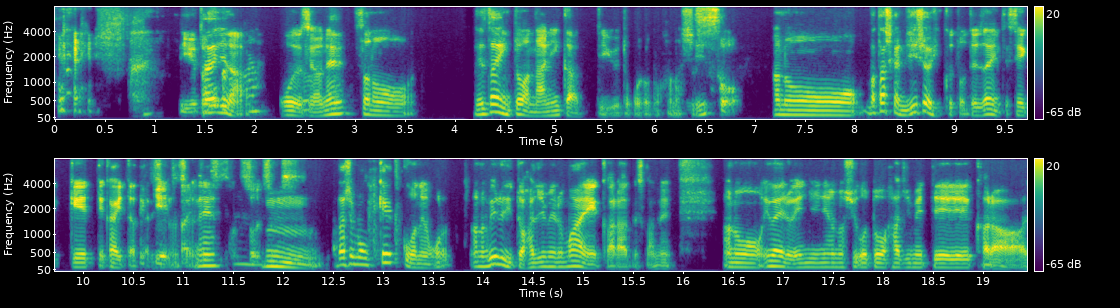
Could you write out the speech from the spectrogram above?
っていうところ大事な、そうですよね。その、デザインとは何かっていうところの話。そう。あのーまあ、確かに辞書を引くとデザインって設計って書いてあったりするんですよね。そうです。うん。私も結構ね、俺あの、ビルディと始める前からですかね。あの、いわゆるエンジニアの仕事を始めてから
